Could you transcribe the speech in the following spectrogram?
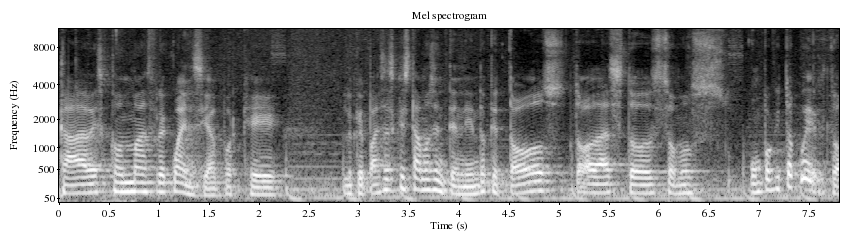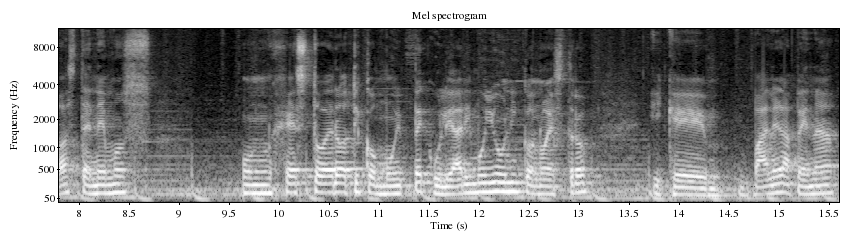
cada vez con más frecuencia, porque lo que pasa es que estamos entendiendo que todos, todas, todos somos un poquito queer, todas tenemos un gesto erótico muy peculiar y muy único nuestro y que vale la pena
